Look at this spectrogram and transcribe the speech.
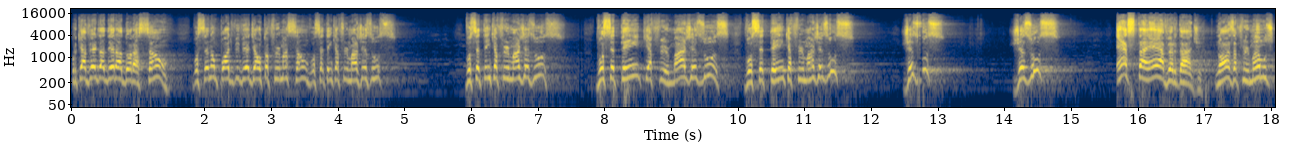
Porque a verdadeira adoração, você não pode viver de autoafirmação, você tem que afirmar Jesus. Você tem que afirmar Jesus. Você tem que afirmar Jesus. Você tem que afirmar Jesus. Jesus. Jesus. Esta é a verdade. Nós afirmamos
